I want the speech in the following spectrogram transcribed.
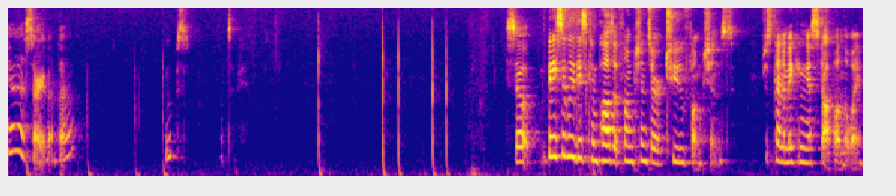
Yeah, sorry about that. Oops, that's okay. So basically these composite functions are two functions, just kind of making a stop on the way.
